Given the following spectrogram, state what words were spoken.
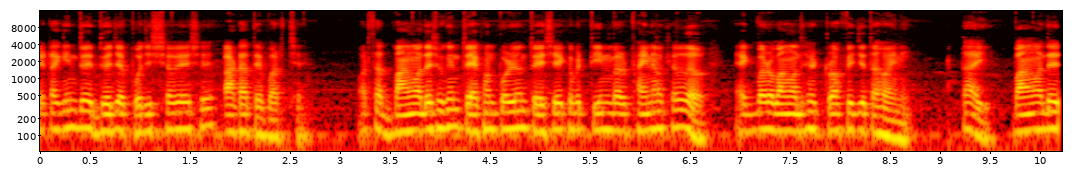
সেটা কিন্তু এই দু হাজার পঁচিশ সালে এসে কাটাতে পারছে। অর্থাৎ বাংলাদেশও কিন্তু এখন পর্যন্ত এশিয়া কাপের তিনবার ফাইনাল খেললেও একবারও বাংলাদেশের ট্রফি জেতা হয়নি। তাই বাংলাদেশ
